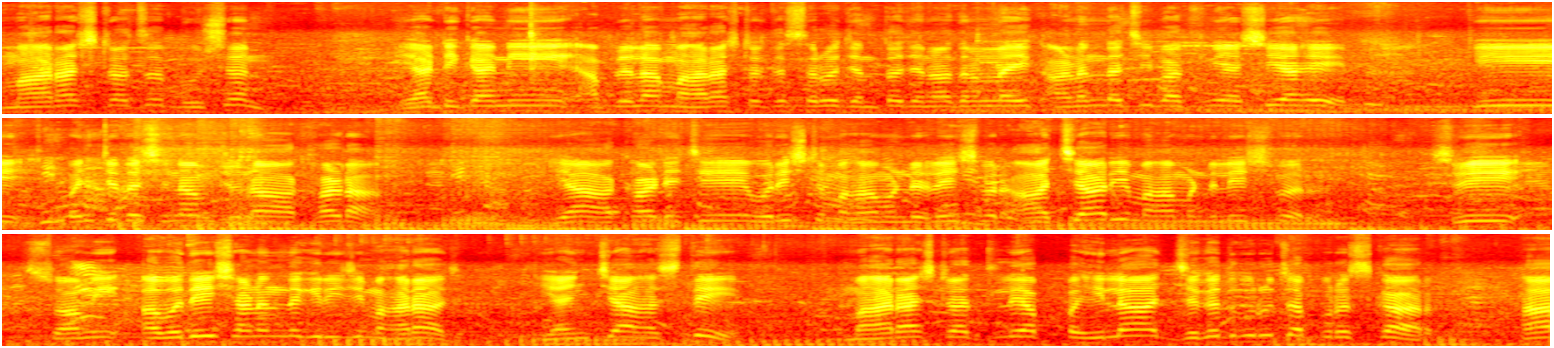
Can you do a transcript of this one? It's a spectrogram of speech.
महाराष्ट्राचं भूषण या ठिकाणी आपल्याला महाराष्ट्राच्या सर्व जनता जनार्दनाला एक आनंदाची बातमी अशी आहे की पंचदशीनाम जुना आखाडा या आखाड्याचे वरिष्ठ महामंडलेश्वर आचार्य महामंडलेश्वर श्री स्वामी अवधेशानंदगिरीजी महाराज यांच्या हस्ते महाराष्ट्रातल्या पहिला जगद्गुरूचा पुरस्कार हा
